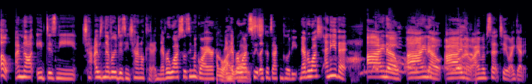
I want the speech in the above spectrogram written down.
Oh, I'm not a Disney. Cha- I was never a Disney Channel kid. I never watched Lizzie McGuire. Oh, I never watched Sweet Life of Zack and Cody. Never watched any of it. I know, I oh know, I know. I'm upset too. I get it,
